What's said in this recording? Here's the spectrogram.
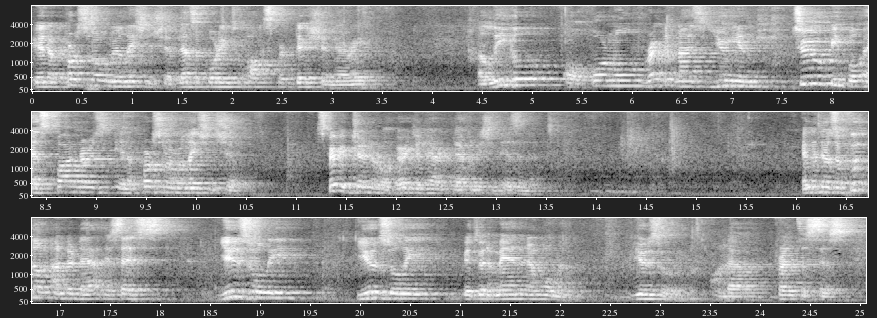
in a personal relationship. That's according to Oxford Dictionary. A legal or formal recognized union, two people as partners in a personal relationship. It's very general, very generic definition, isn't it? And then there's a footnote under that. It says, usually, usually between a man and a woman. Usually, on that parenthesis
